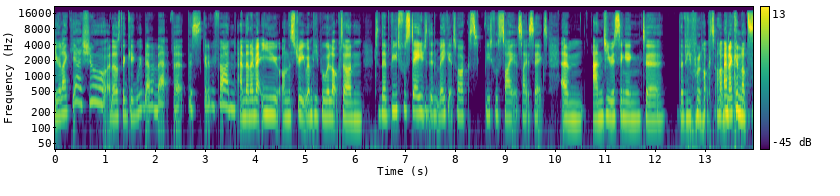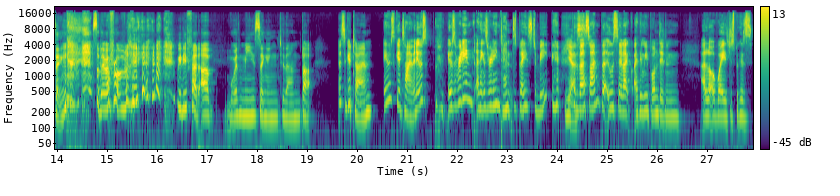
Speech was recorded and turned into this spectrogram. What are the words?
you were like, yeah, sure. And I was thinking, we've never met, but this is going to be fun. And then I met you on the street when people were locked on to the beautiful stage that didn't make it to our beautiful site at Site 6. Um, and you were singing to the people locked on. and I cannot sing, so they were probably really fed up with me singing to them. But it's a good time. It was a good time, and it was it was a really I think it's a really intense place to meet for the first time. But also like I think we bonded in a lot of ways just because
